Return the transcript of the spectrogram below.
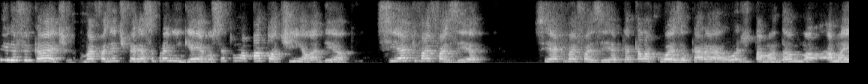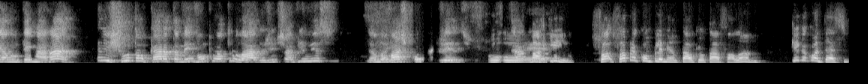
Insignificante. Não vai fazer diferença para ninguém, a não ser para uma patotinha lá dentro. Se é que vai fazer se é que vai fazer, porque aquela coisa, o cara hoje está mandando, amanhã não tem mais nada, eles chutam o cara também e vão para o outro lado. A gente já viu isso né, no Vasco poucas vezes. O, o é. Marquinhos, só, só para complementar o que eu estava falando, o que, que acontece?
